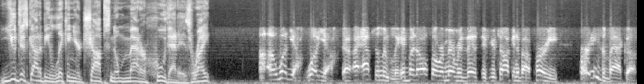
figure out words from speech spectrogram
You just got to be licking your chops no matter who that is, right? Uh, uh, well, yeah, well, yeah, uh, absolutely. But also remember this: if you're talking about Purdy, Purdy's a backup.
